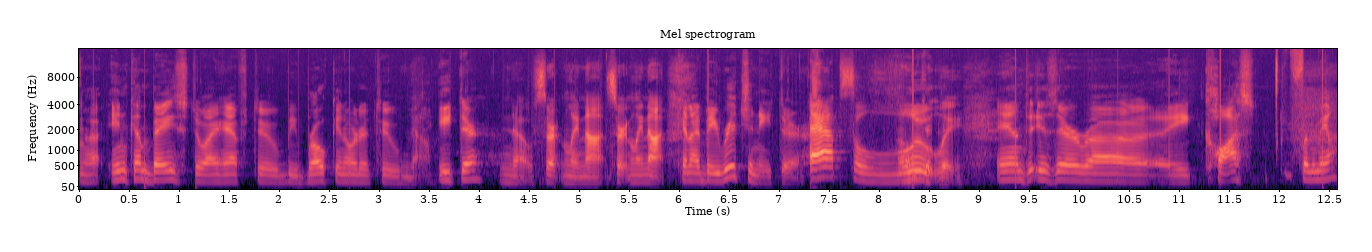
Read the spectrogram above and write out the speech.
uh, income-based? Do I have to be broke in order to No. eat there? No, certainly not, certainly not. Can I be rich and eat there? Absolutely. And is there uh, a cost for the meal?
